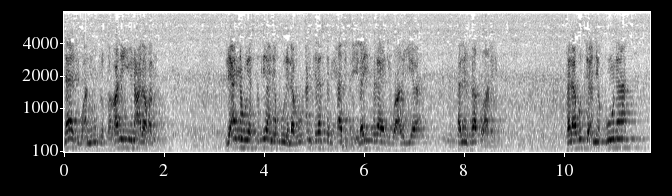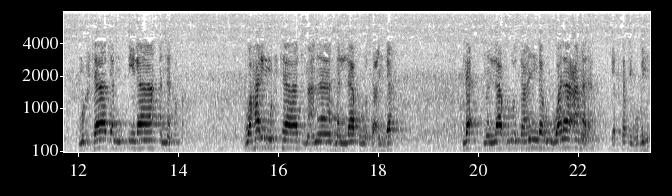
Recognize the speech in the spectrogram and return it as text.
لا يجب أن ينفق غني على غني. لأنه يستطيع أن يقول له أنت لست بحاجة إلي فلا يجب علي الإنفاق عليه. فلا بد أن يكون محتاجا إلى النفقة. وهل المحتاج معناه من لا فلوس عنده؟ لا من لا فلوس عنده ولا عمل يكتسب به.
